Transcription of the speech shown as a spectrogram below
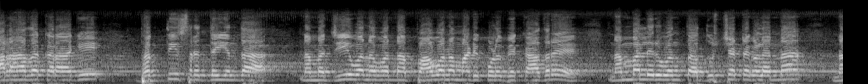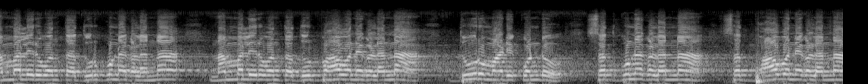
ಆರಾಧಕರಾಗಿ ಭಕ್ತಿ ಶ್ರದ್ಧೆಯಿಂದ ನಮ್ಮ ಜೀವನವನ್ನು ಪಾವನ ಮಾಡಿಕೊಳ್ಳಬೇಕಾದರೆ ನಮ್ಮಲ್ಲಿರುವಂಥ ದುಶ್ಚಟಗಳನ್ನು, ನಮ್ಮಲ್ಲಿರುವಂಥ ದುರ್ಗುಣಗಳನ್ನು, ನಮ್ಮಲ್ಲಿರುವಂಥ ದುರ್ಭಾವನೆಗಳನ್ನು ದೂರು ಮಾಡಿಕೊಂಡು ಸದ್ಗುಣಗಳನ್ನು, ಸದ್ಭಾವನೆಗಳನ್ನು,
